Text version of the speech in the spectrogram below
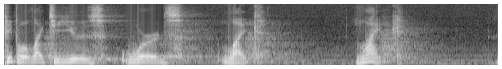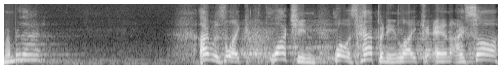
people like to use words like, like. Remember that? I was like watching what was happening, like, and I saw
